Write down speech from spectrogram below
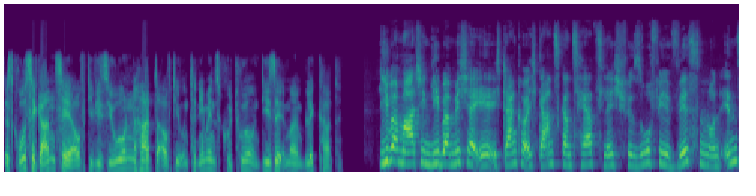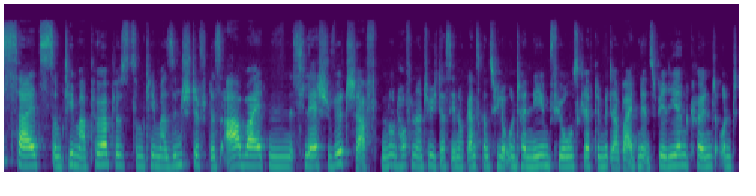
das große Ganze, auf die Vision hat, auf die Unternehmenskultur und diese immer im Blick hat. Lieber Martin, lieber Michael, ich danke euch ganz, ganz herzlich für so viel Wissen und Insights zum Thema Purpose, zum Thema sinnstiftendes Arbeiten slash Wirtschaften und hoffe natürlich, dass ihr noch ganz, ganz viele Unternehmen, Führungskräfte, Mitarbeitende inspirieren könnt und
